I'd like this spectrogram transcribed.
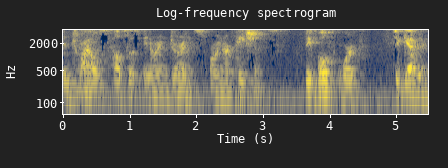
and trials helps us in our endurance or in our patience. They both work together.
